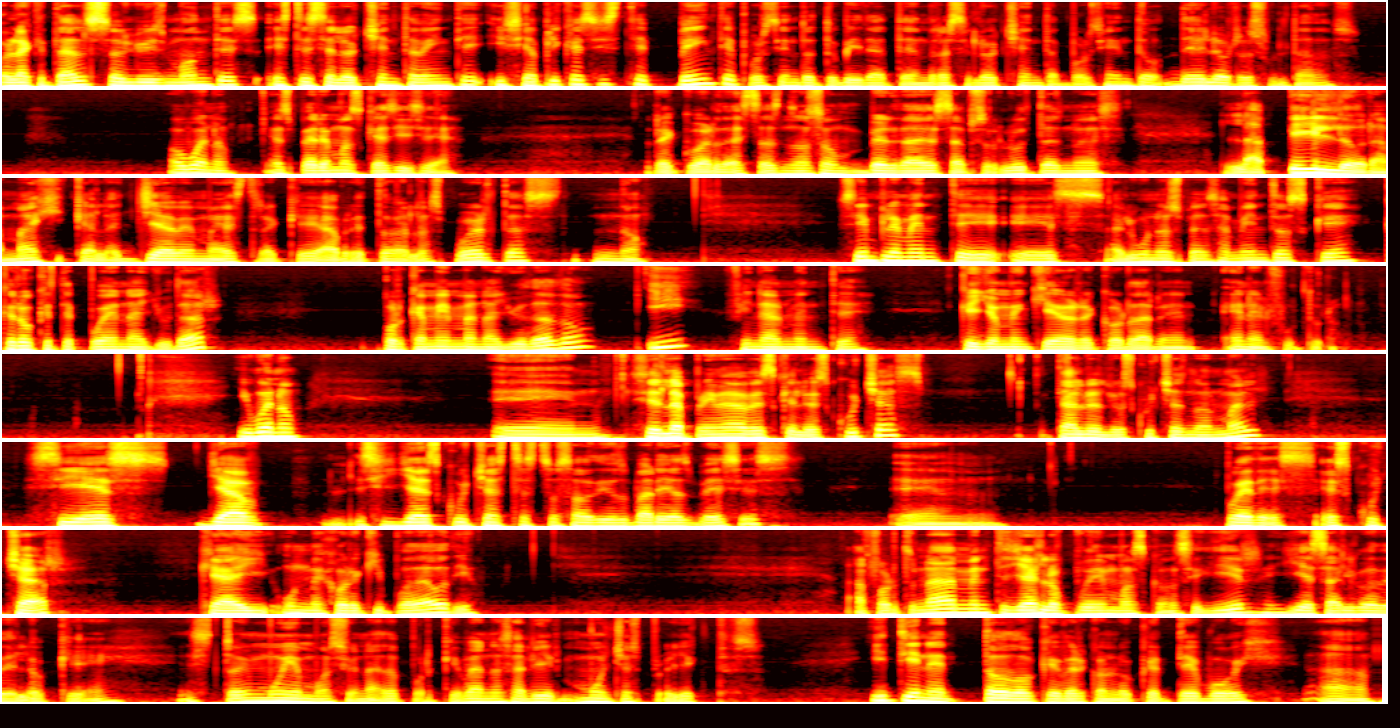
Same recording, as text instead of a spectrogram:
Hola, ¿qué tal? Soy Luis Montes, este es el 80-20 y si aplicas este 20% a tu vida tendrás el 80% de los resultados. O bueno, esperemos que así sea. Recuerda, estas no son verdades absolutas, no es la píldora mágica, la llave maestra que abre todas las puertas, no. Simplemente es algunos pensamientos que creo que te pueden ayudar, porque a mí me han ayudado y finalmente que yo me quiero recordar en, en el futuro. Y bueno, si es la primera vez que lo escuchas, tal vez lo escuchas normal. Si es ya, si ya escuchaste estos audios varias veces, em, puedes escuchar que hay un mejor equipo de audio. Afortunadamente ya lo pudimos conseguir y es algo de lo que estoy muy emocionado porque van a salir muchos proyectos. Y tiene todo que ver con lo que te voy a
